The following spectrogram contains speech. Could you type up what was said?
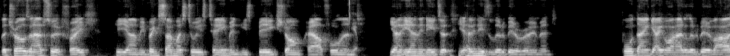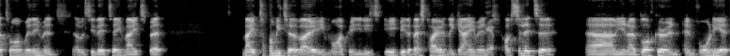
Latrell's an absolute freak. He um, he brings so much to his team, and he's big, strong, powerful, and yep. he, only, he only needs a he only needs a little bit of room. And poor Dane Gagai had a little bit of a hard time with him, and obviously their teammates, but. Mate, Tommy Turbo, in my opinion, is he'd be the best player in the game, and yep. I've said it to um, you know Blocker and and Vaughnie at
